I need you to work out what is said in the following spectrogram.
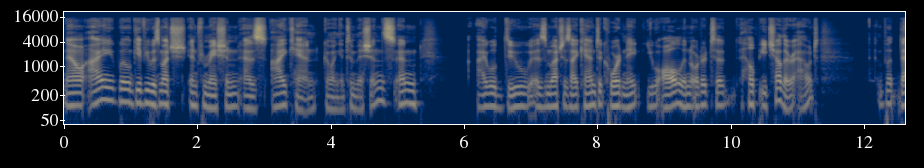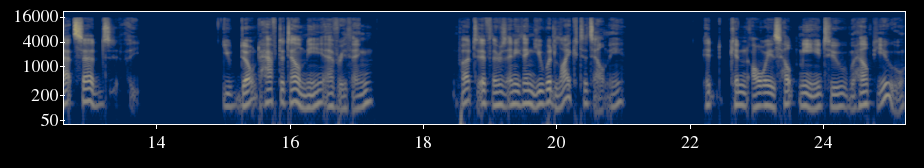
Now, I will give you as much information as I can going into missions, and I will do as much as I can to coordinate you all in order to help each other out. But that said, you don't have to tell me everything. But if there's anything you would like to tell me, it can always help me to help you.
